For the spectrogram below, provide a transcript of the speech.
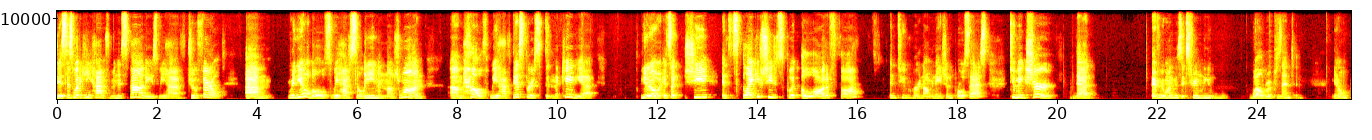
this is what we have municipalities. We have Druh Farrell. Um, renewables, we have Salim and Najwan. Um, health, we have this person, Acadia. You know, it's like she, it's like if she's put a lot of thought into her nomination process to make sure that everyone is extremely well represented, you know.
